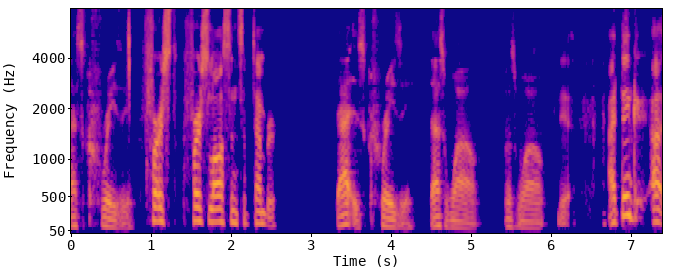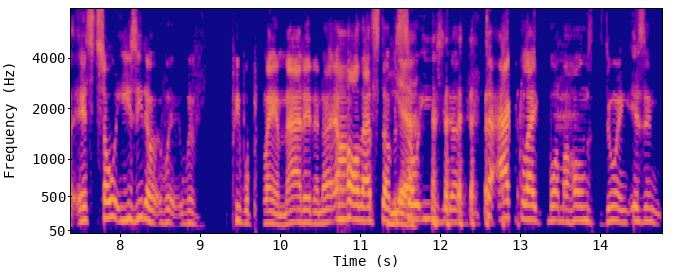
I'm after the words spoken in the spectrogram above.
That's crazy. First first loss in September. That is crazy. That's wild. That's wild. Yeah, I think uh, it's so easy to with, with people playing Madden and uh, all that stuff. Yeah. It's so easy to to act like what Mahomes is doing isn't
